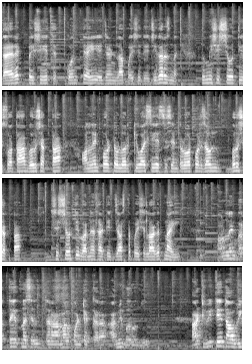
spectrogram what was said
डायरेक्ट पैसे येतात. कोणत्याही एजंटला पैसे द्यायची गरज नाही. तुम्ही शिष्यवृत्ती स्वतः भरू शकता. ऑनलाईन पोर्टलवर किंवा सी एस सी सेंटरवर पण जाऊन भरू शकता. शिष्यवृत्ती भरण्यासाठी जास्त पैसे लागत नाही. ऑनलाईन भरता येत नसेल तर आम्हाला कॉन्टॅक्ट करा. आम्ही भरून देऊ. आठवी ते दहावी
